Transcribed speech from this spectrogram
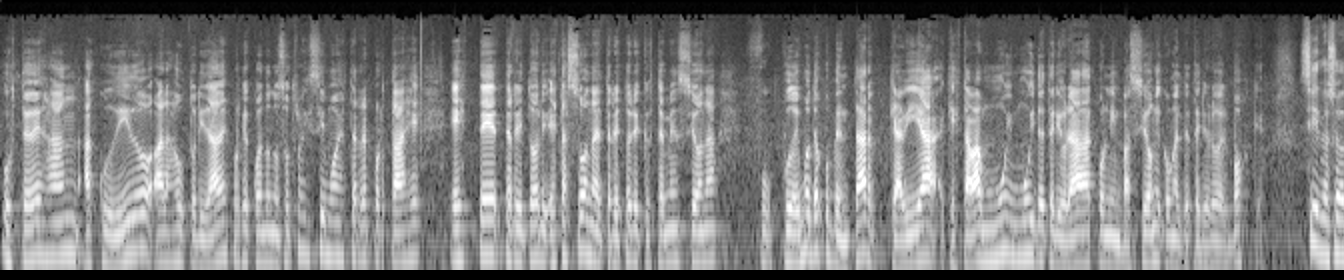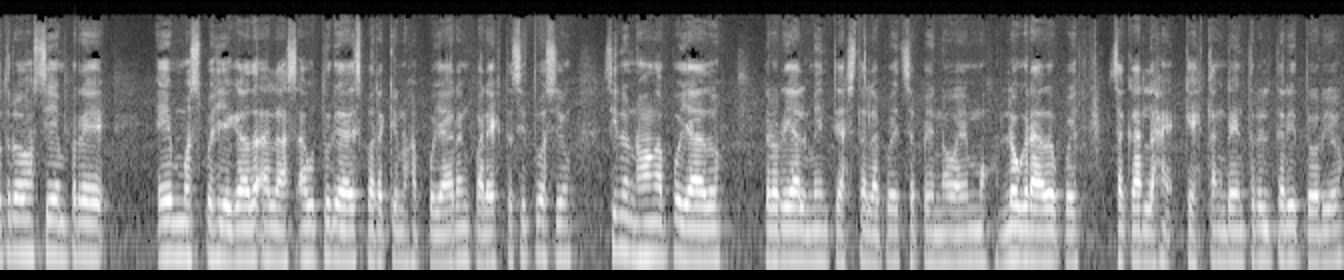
Ustedes han acudido a las autoridades porque cuando nosotros hicimos este reportaje, este territorio, esta zona del territorio que usted menciona, pudimos documentar que había, que estaba muy, muy deteriorada con la invasión y con el deterioro del bosque. Sí, nosotros siempre hemos pues llegado a las autoridades para que nos apoyaran para esta situación. Si no nos han apoyado, pero realmente hasta la fecha pues no hemos logrado pues sacar las que están dentro del territorio.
